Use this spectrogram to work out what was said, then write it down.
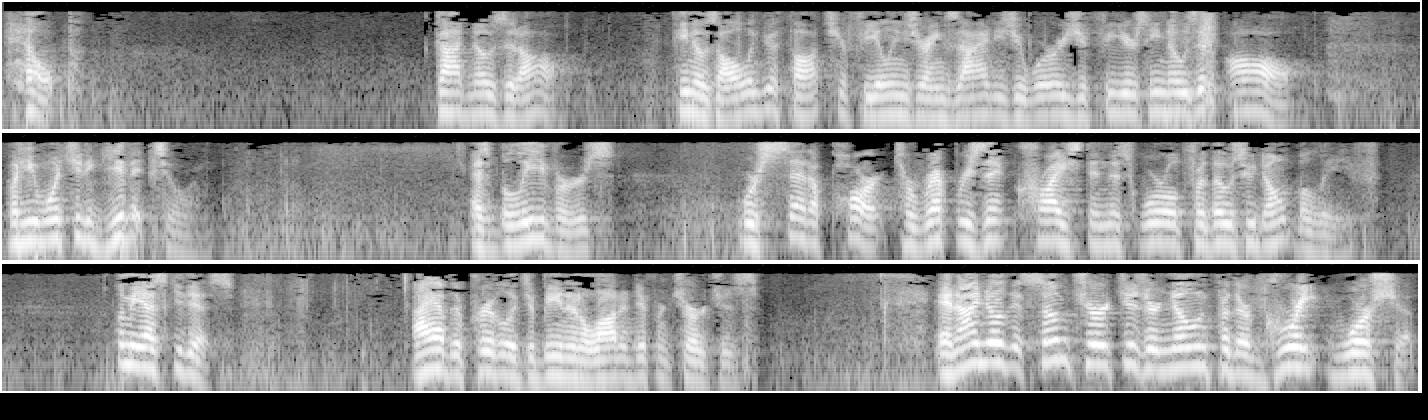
help. God knows it all. He knows all of your thoughts, your feelings, your anxieties, your worries, your fears. He knows it all. But He wants you to give it to Him. As believers, we're set apart to represent Christ in this world for those who don't believe. Let me ask you this I have the privilege of being in a lot of different churches. And I know that some churches are known for their great worship,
